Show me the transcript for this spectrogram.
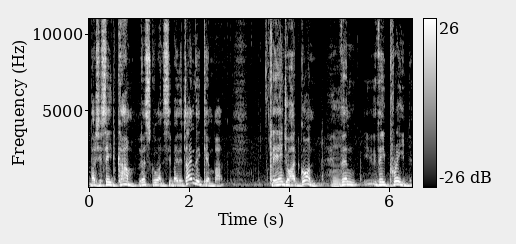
But she said, "Come, let's go and see." By the time they came back, the angel had gone. Mm. Then they prayed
